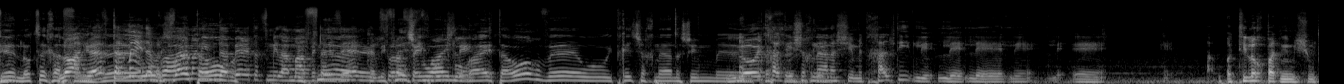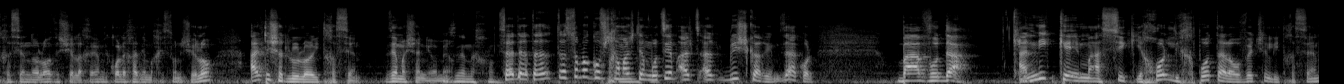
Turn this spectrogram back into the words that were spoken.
כן, לא צריך לא. אני אוהב תמיד, אבל שבועיים אני. מדבר את עצמי למוות על זה, כנסו לפני שבועיים. הוא ראה את האור והוא התחיל לשכנע אנשים... אה, לא התחלתי לשכנע כן. אנשים, התחלתי אה, אותי לא אכפת ממי שהוא מתחסן או לא, זה שלכם, כל אחד עם החיסון שלו. אל תשדלו לא להתחסן, זה מה שאני אומר. זה נכון. בסדר, ת- תעשו בגוף שלך מה שאתם רוצים, אל- אל- בלי שקרים, זה הכל. בעבודה, כן. אני כמעסיק יכול לכפות על העובד שלי להתחסן?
